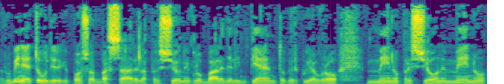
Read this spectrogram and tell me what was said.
rubinetto vuol dire che posso abbassare la pressione globale dell'impianto, per cui avrò meno pressione, meno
